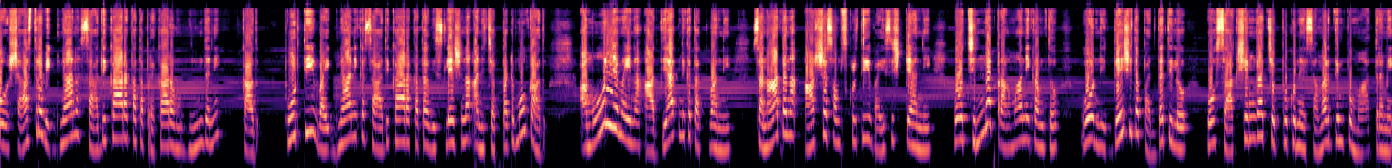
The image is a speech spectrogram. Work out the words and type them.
ఓ శాస్త్ర విజ్ఞాన సాధికారకత ప్రకారం ఉందని కాదు. పూర్తి వైజ్ఞానిక సాధికారకత విశ్లేషణ అని చెప్పటమూ కాదు. అమూల్యమైన ఆధ్యాత్మిక తత్వాన్ని సనాతన ఆర్ష సంస్కృతి వైశిష్ట్యాన్ని ఓ చిన్న ప్రామాణికంతో ఓ నిర్దేశిత పద్ధతిలో ఓ సాక్ష్యంగా చెప్పుకునే సమర్థింపు మాత్రమే.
